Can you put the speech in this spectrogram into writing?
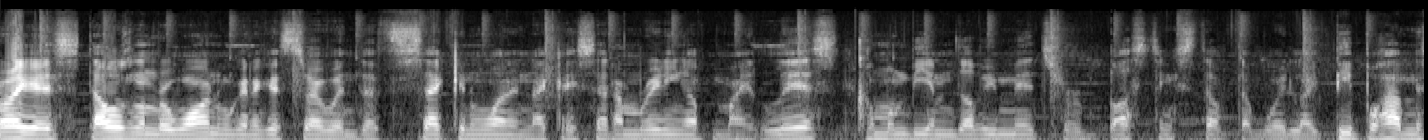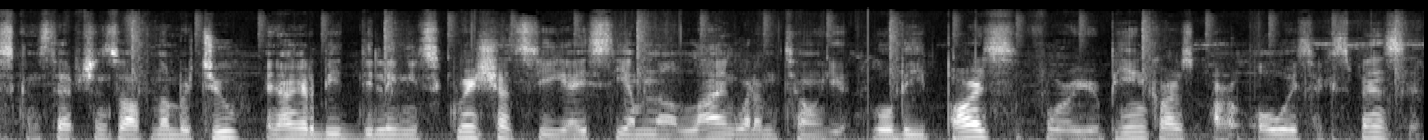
All right, guys, that was number one. We're gonna get started with the second one. And like I said, I'm reading up my list, common BMW myths for busting stuff that would like people have misconceptions of. Number two, and I'm gonna be deleting screenshots so you guys see I'm not lying what I'm telling you. Will be parts for European cars are always expensive.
